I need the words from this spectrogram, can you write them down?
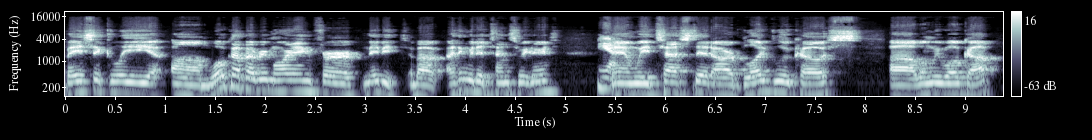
basically um, woke up every morning for maybe about, I think we did 10 sweeteners. Yeah. And we tested our blood glucose uh, when we woke up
